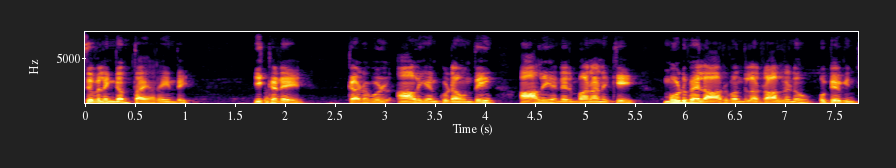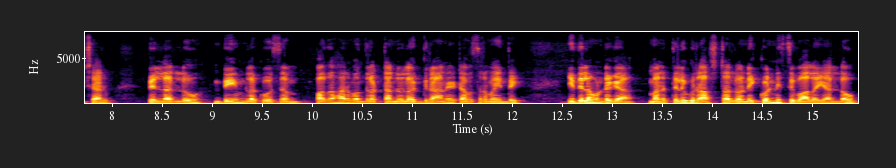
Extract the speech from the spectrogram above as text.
శివలింగం తయారైంది. ఇక్కడే కడవుల్ ఆలయం కూడా ఉంది. ఆలయ నిర్మాణానికి మూడు వేల ఆరు వందల రాళ్ళను ఉపయోగించారు. పిల్లర్లు బీమ్ల కోసం పదహారు వందల టన్నుల గ్రానైట్ అవసరమైంది. ఇదిలా ఉండగా మన తెలుగు రాష్ట్రాల్లోని కొన్ని శివాలయాల్లో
